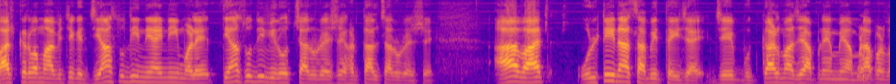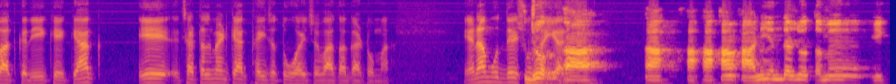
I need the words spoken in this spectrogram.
વાત કરવામાં આવી છે કે જ્યાં સુધી ન્યાય નહીં મળે ત્યાં સુધી વિરોધ ચાલુ રહેશે હડતાલ ચાલુ રહેશે. આ વાત ઉલટી ના સાબિત થઈ જાય. જે ભૂતકાળમાં જે આપણે મેં હમણાં પણ વાત કરી કે ક્યાંક એ સેટલમેન્ટ ક્યાંક થઈ જતું હોય છે વાટાઘાટોમાં. એના મુદ્દે શું તૈયારી? આની અંદર જો તમે એક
